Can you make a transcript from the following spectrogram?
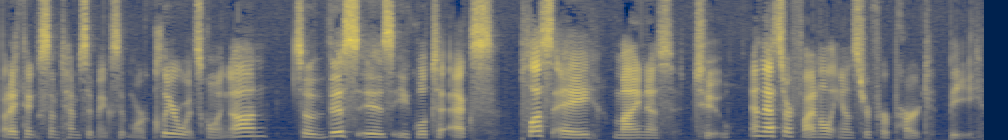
but I think sometimes it makes it more clear what's going on. So this is equal to x plus a minus 2. And that's our final answer for part B.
